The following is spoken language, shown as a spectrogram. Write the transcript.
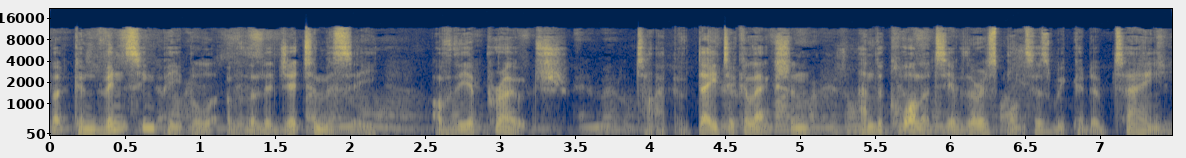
but convincing people of the legitimacy of the approach, the type of data collection, and the quality of the responses we could obtain.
